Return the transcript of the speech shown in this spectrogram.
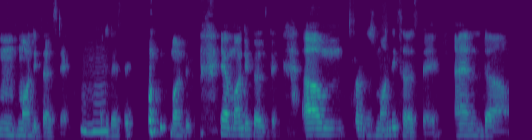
mm, Monday, Thursday. hmm What did I say? Monday. Yeah, Monday, Thursday. Um, so it was Monday, Thursday, and uh,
